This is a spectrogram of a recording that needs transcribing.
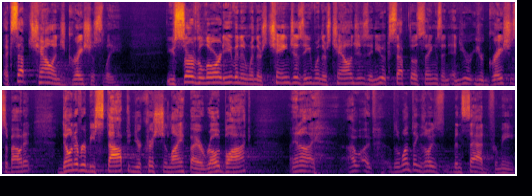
Accept challenge graciously. You serve the Lord even when there's changes, even when there's challenges, and you accept those things and, and you're, you're gracious about it. Don't ever be stopped in your Christian life by a roadblock. You know, I, I, the one thing that's always been sad for me,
